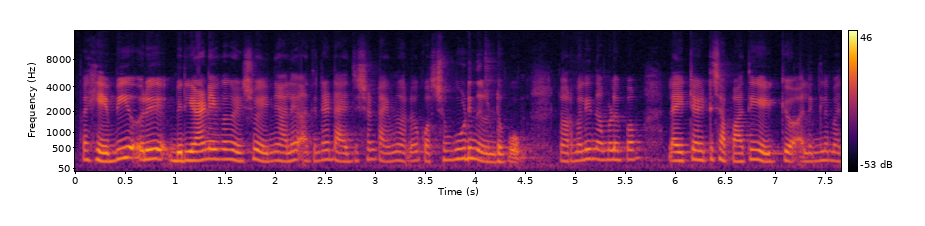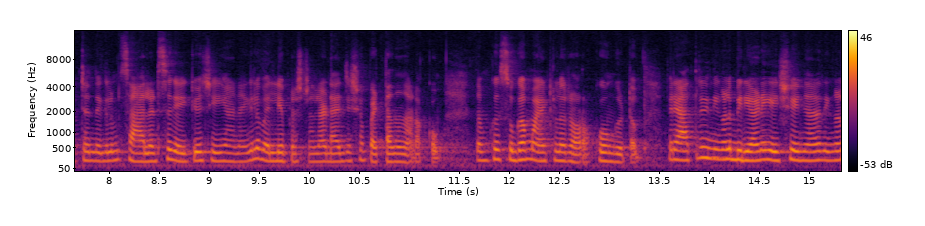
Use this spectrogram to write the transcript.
അപ്പോൾ ഹെവി ഒരു ബിരിയാണിയൊക്കെ കഴിച്ചു കഴിഞ്ഞാൽ അതിന്റെ ഡൈജഷൻ ടൈം എന്ന് പറയുന്നത് കുറച്ചും കൂടി നീണ്ടുപോകും നോർമലി നമ്മളിപ്പം ലൈറ്റായിട്ട് ചപ്പാത്തി കഴിക്കുകയോ അല്ലെങ്കിൽ മറ്റെന്തെങ്കിലും സാലഡ്സ് കഴിക്കുകയോ ചെയ്യുകയാണെങ്കിൽ വലിയ പ്രശ്നമില്ല. ഡൈജഷൻ പെട്ടെന്ന് നടക്കും. നമുക്ക് സുഖമായിട്ടുള്ളൊരു ഉറക്കവും കിട്ടും. രാത്രി നിങ്ങൾ ബിരിയാണി കഴിച്ചു കഴിഞ്ഞാൽ നിങ്ങൾ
